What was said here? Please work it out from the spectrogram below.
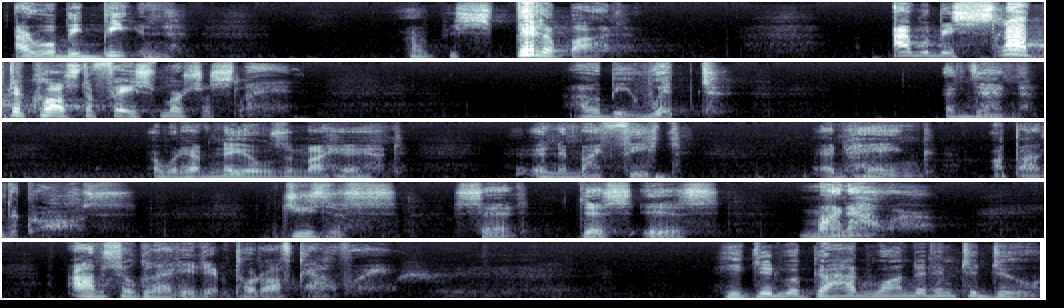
I will be beaten. I will be spit upon. I would be slapped across the face mercilessly. I would be whipped. And then I would have nails in my hand and in my feet and hang upon the cross. Jesus said, This is mine hour. I'm so glad he didn't put off Calvary. He did what God wanted him to do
